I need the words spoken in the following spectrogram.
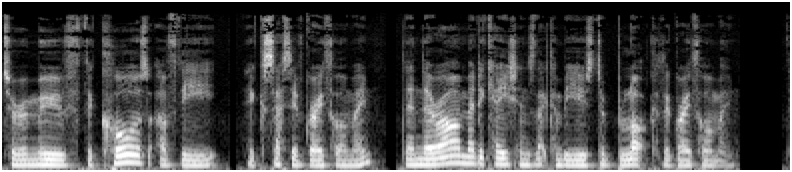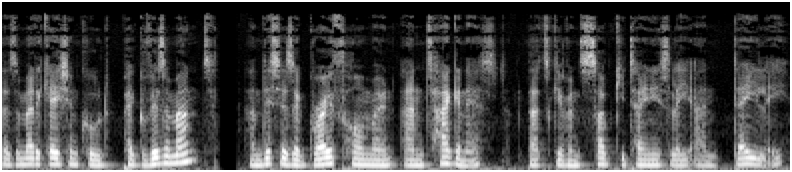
to remove the cause of the excessive growth hormone, then there are medications that can be used to block the growth hormone. There's a medication called pegvisomant, and this is a growth hormone antagonist that's given subcutaneously and daily.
